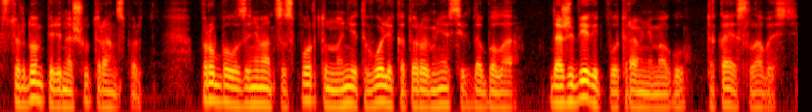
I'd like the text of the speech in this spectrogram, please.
с трудом переношу транспорт. Пробовала заниматься спортом, но нет воли, которая у меня всегда была. Даже бегать по утрам не могу, такая слабость.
